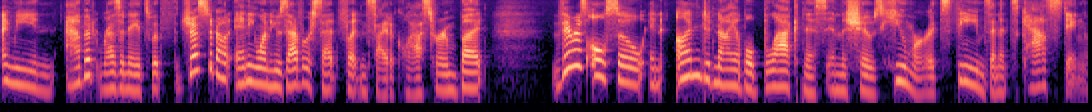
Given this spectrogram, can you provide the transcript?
I mean, Abbott resonates with just about anyone who's ever set foot inside a classroom, but there is also an undeniable blackness in the show's humor, its themes, and its casting.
